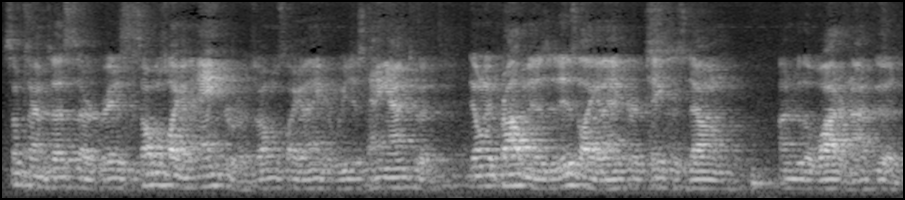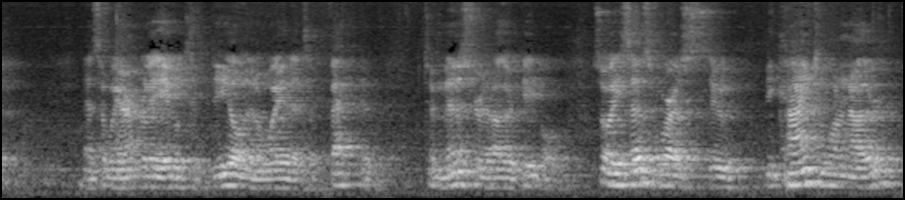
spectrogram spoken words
Sometimes that's our greatest. It's almost like an anchor. It's almost like an anchor. We just hang on to it. The only problem is it is like an anchor. It takes us down under the water. Not good. And so we aren't really able to deal in a way that's effective to minister to other people. So he says for us to be kind to one another,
